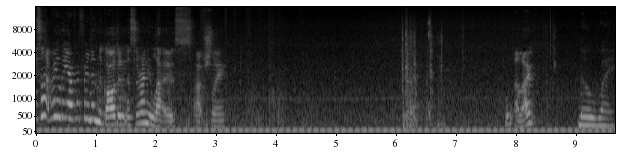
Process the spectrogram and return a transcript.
is that really everything in the garden? Is there any letters, actually? Oh, hello. No way.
